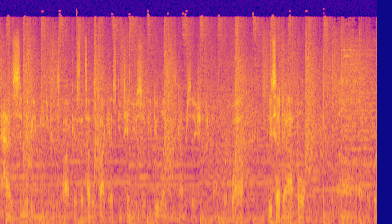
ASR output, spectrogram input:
has significant meaning for this podcast. That's how this podcast continues. So if you do like these conversations, you find them worthwhile, please head to Apple, or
